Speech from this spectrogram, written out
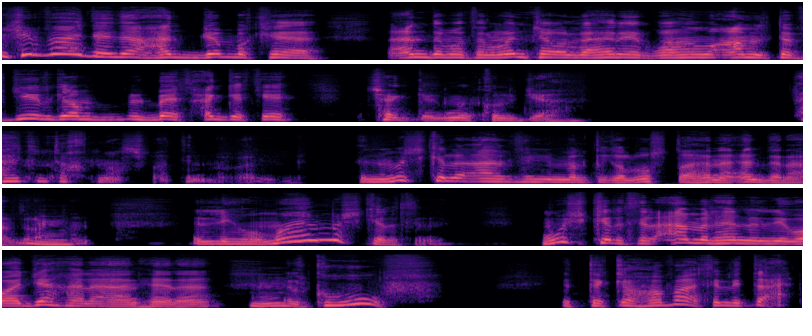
إيش الفائده إذا أحد جنبك عنده مثلا منشا ولا هنا يبغى هو عامل تفجير قام البيت حقك إيه؟ تشقق من كل جهة. لازم تاخذ مواصفات المباني. المشكلة الآن في المنطقة الوسطى هنا عندنا عبد الرحمن اللي هو ما هي المشكلة مشكلة العمل هنا اللي واجهها الآن هنا مم. الكهوف التكهفات اللي تحت.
